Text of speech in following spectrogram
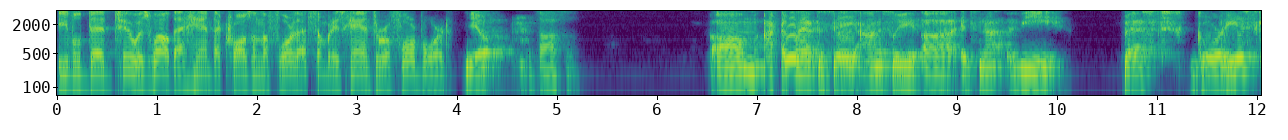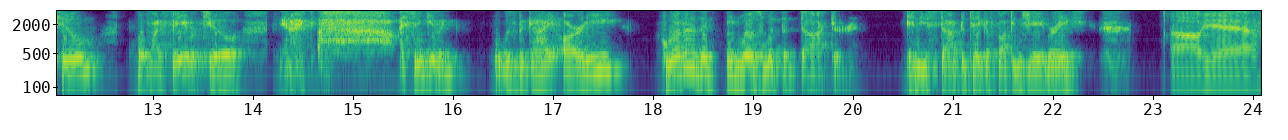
Evil Dead 2 as well. That hand that crawls on the floor, that's somebody's hand through a floorboard. Yep. It's awesome. Um, I will have to say, honestly, uh, it's not the best, goriest kill, but my favorite kill, and I, I think it was the guy Artie, whoever the dude was with the doctor, and he stopped to take a fucking J break. Oh yeah.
